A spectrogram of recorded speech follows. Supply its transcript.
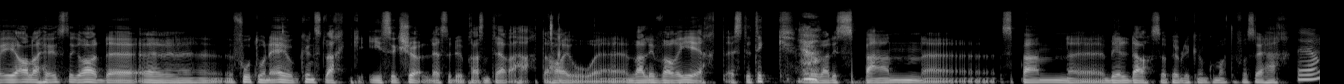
i aller høyeste grad uh, Fotoene er jo kunstverk i seg sjøl, det som du presenterer her. Det har jo uh, en veldig variert estetikk. Er veldig spennende, spennende bilder som publikum kommer til å få se her. Ja.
